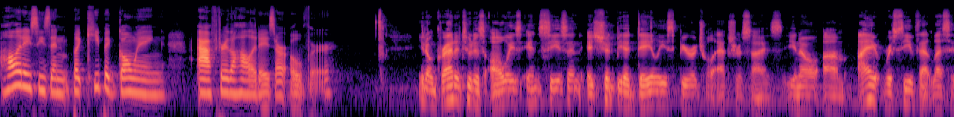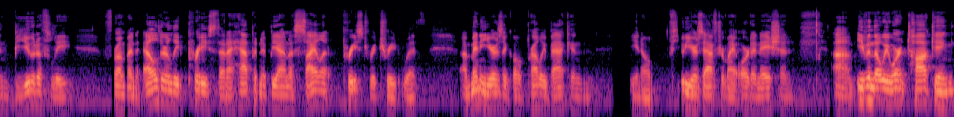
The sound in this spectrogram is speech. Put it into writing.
holiday season, but keep it going after the holidays are over? You know, gratitude is always in season. It should be a daily spiritual exercise. You know, um, I received that lesson beautifully from an elderly priest that I happened to be on a silent priest retreat with uh, many years ago, probably back in, you know, a few years after my ordination. Um, even though we weren't talking,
